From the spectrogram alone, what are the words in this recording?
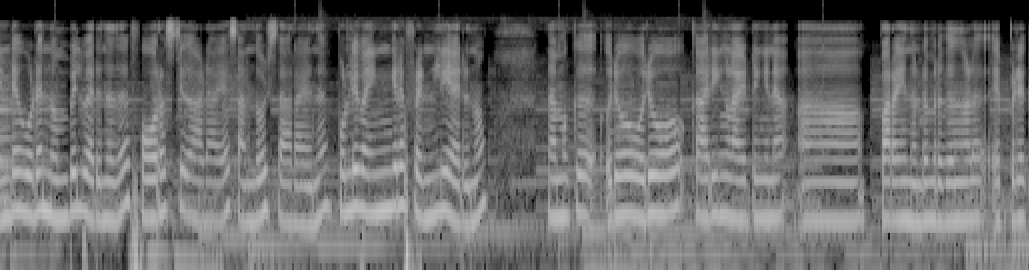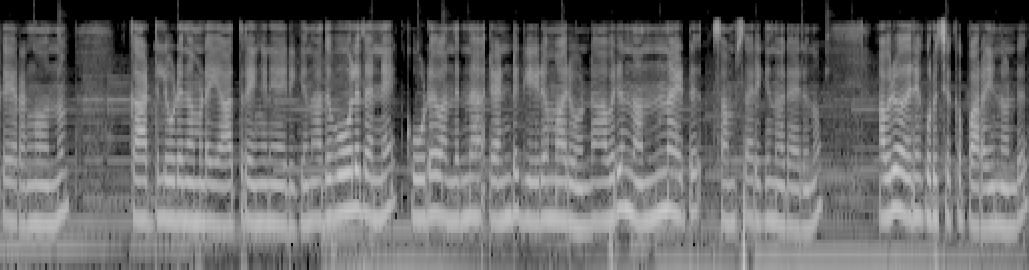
എന്റെ കൂടെ മുമ്പിൽ വരുന്നത് ഫോറസ്റ്റ് ഗാർഡായ സന്തോഷ് സാറായിരുന്നു. പുള്ളി ഭയങ്കര ഫ്രണ്ട്ലി ആയിരുന്നു. നമുക്ക് ഓരോ ഓരോ കാര്യങ്ങളായിട്ട് ഇങ്ങനെ പറയുന്നുണ്ട്. മൃഗങ്ങൾ എപ്പോഴൊക്കെ ഇറങ്ങുമെന്നും. കാട്ടിലൂടെ നമ്മുടെ യാത്ര എങ്ങനെയായിരിക്കും അതുപോലെ തന്നെ കൂടെ വന്നിരുന്ന രണ്ട് ഗൈഡന്മാരും ഉണ്ട്. അവരും നന്നായിട്ട് സംസാരിക്കുന്നവരായിരുന്നു. അവരും അതിനെക്കുറിച്ചൊക്കെ പറയുന്നുണ്ട്.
